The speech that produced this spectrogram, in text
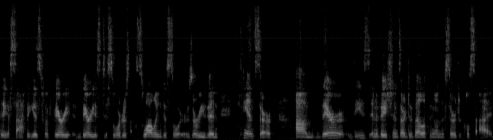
the esophagus for various disorders like swallowing disorders or even cancer. Um, there, these innovations are developing on the surgical side.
